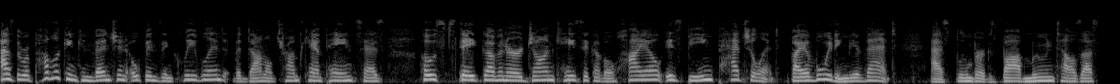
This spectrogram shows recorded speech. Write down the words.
As the Republican convention opens in Cleveland, the Donald Trump campaign says host state governor John Kasich of Ohio is being petulant by avoiding the event. As Bloomberg's Bob Moon tells us,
